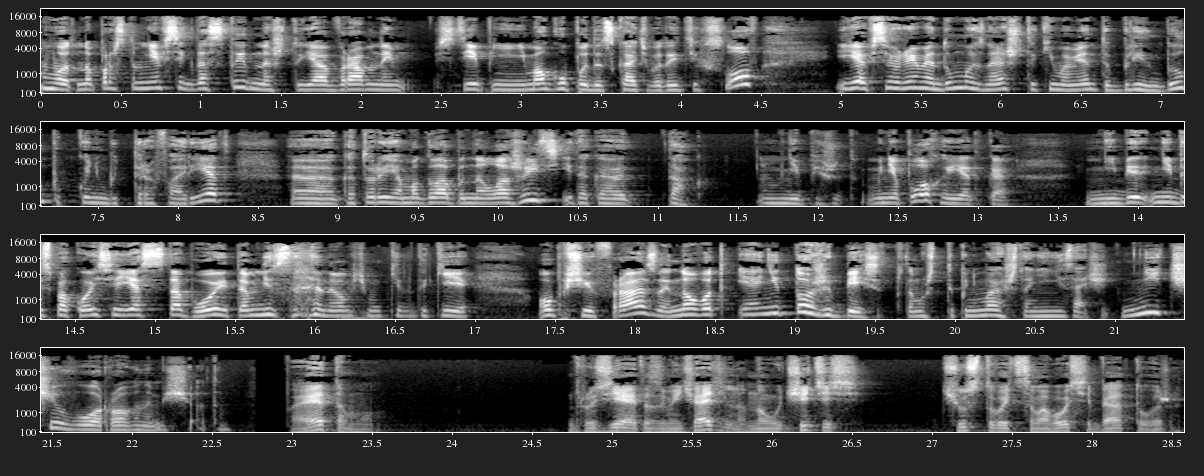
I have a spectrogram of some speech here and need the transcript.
Вот, но просто мне всегда стыдно, что я в равной степени не могу подыскать вот этих слов, и я все время думаю, знаешь, в такие моменты, блин, был бы какой-нибудь трафарет, э, который я могла бы наложить, и такая, так, мне пишет, мне плохо, и я такая, не, бе- не беспокойся, я с тобой, там, не знаю, ну, в общем, какие-то такие общие фразы, но вот и они тоже бесят, потому что ты понимаешь, что они не значат ничего ровным счетом. Поэтому, друзья, это замечательно, но учитесь чувствовать самого себя тоже,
